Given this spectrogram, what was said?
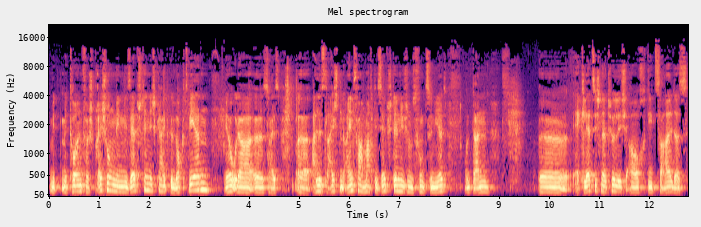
mit, mit tollen Versprechungen in die Selbstständigkeit gelockt werden. Ja, oder äh, das heißt, äh, alles leicht und einfach macht die selbstständig und es funktioniert. Und dann äh, erklärt sich natürlich auch die Zahl, dass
